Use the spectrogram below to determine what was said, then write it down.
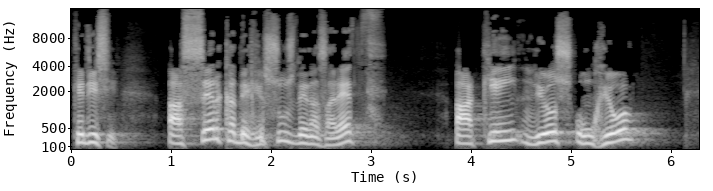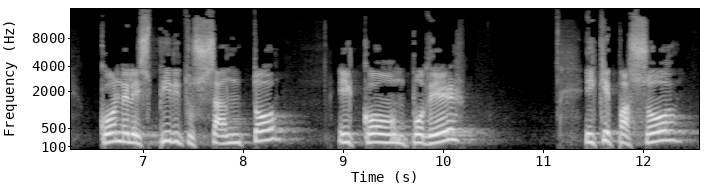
que diz: acerca de Jesús de Nazaret, a quem Deus ungiu com o Espírito Santo e com poder, e que passou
